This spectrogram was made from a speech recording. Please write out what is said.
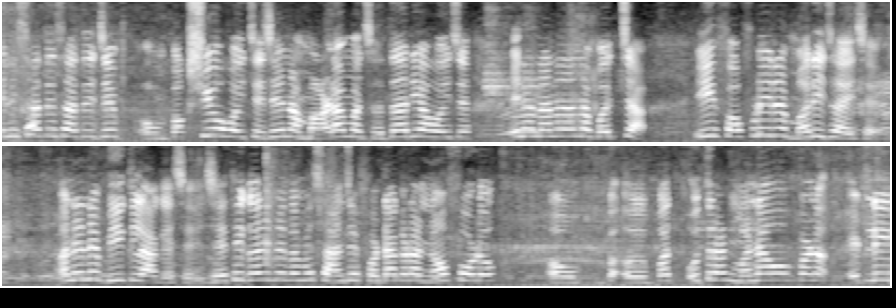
એની સાથે સાથે જે પક્ષીઓ હોય છે, જેના માળામાં જતા રહ્યા હોય છે, એના નાના નાના બચ્ચા એ ફફડીને મરી જાય છે. અને એને બીક લાગે છે. જેથી કરીને તમે સાંજે ફટાકડા ન ફોડો. ઉત્તરાયણ મનાવો પણ એટલી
